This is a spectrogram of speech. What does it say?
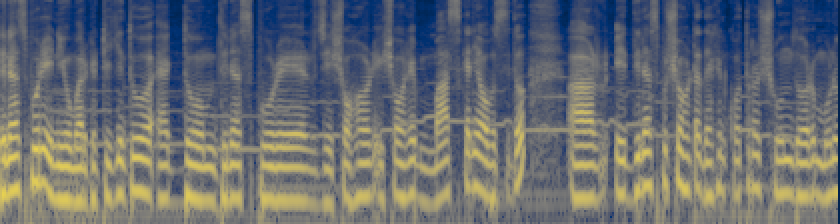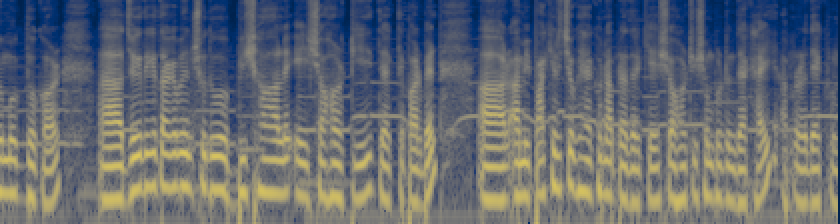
দিনাজপুর এই নিউ মার্কেটটি কিন্তু একদম দিনাজপুরের যে শহর, এই শহরের মাঝখানে অবস্থিত। আর এই দিনাজপুর শহরটা দেখেন কতটা সুন্দর, মনোমুগ্ধকর। যেদিকে তাকাবেন শুধু বিশাল এই শহরটি দেখতে পারবেন। আর আমি পাখির চোখে এখন আপনাদেরকে শহরটি সম্পূর্ণ দেখাই। আপনারা দেখুন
